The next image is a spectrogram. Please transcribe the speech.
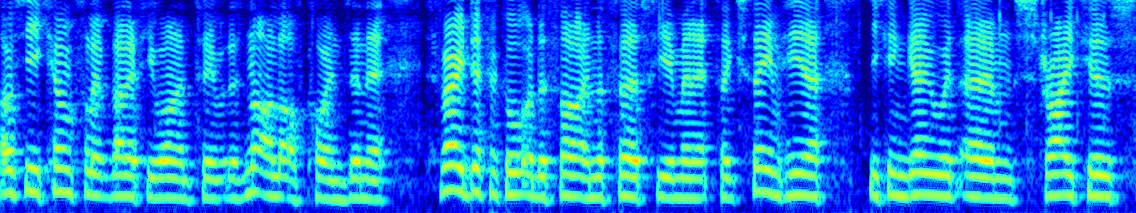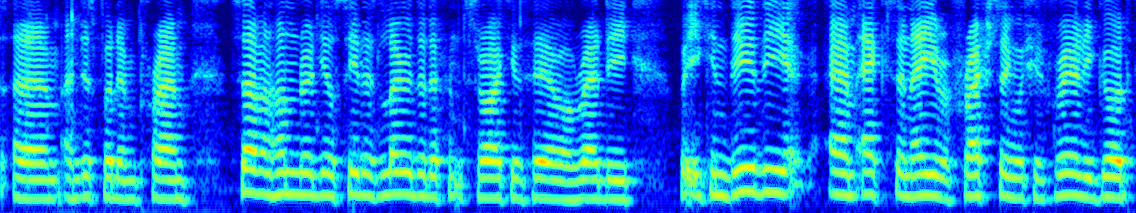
Obviously, you can flip that if you wanted to, but there's not a lot of coins in it. It's very difficult at the start in the first few minutes. Like same here, you can go with um, strikers um, and just put in Prem 700. You'll see there's loads of different strikers here already but you can do the um, X and A refresh thing, which is really good.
